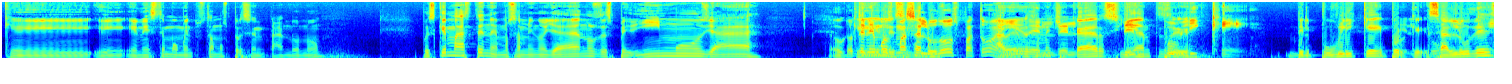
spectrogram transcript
que eh, en este momento estamos presentando, ¿no? Pues, ¿qué más tenemos, amigo? Ya nos despedimos, ya... no tenemos más saludos, Pato. A ahí ver, déjame del, del- checar, sí, del antes de-. Del publique, porque saludes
